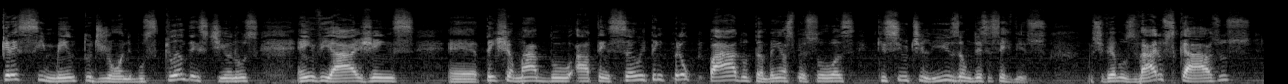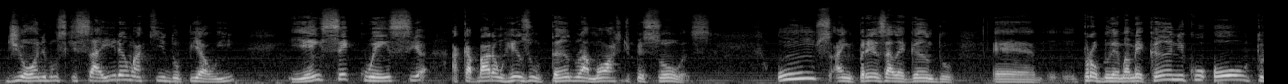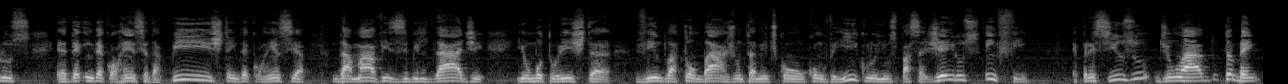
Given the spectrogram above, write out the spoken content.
crescimento de ônibus clandestinos em viagens é, tem chamado a atenção e tem preocupado também as pessoas que se utilizam desse serviço. Nós tivemos vários casos de ônibus que saíram aqui do Piauí e, em sequência, acabaram resultando na morte de pessoas. Uns, a empresa alegando é, problema mecânico, outros é, de, em decorrência da pista, em decorrência da má visibilidade e o motorista vindo a tombar juntamente com, com o veículo e os passageiros, enfim. É preciso, de um lado, também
